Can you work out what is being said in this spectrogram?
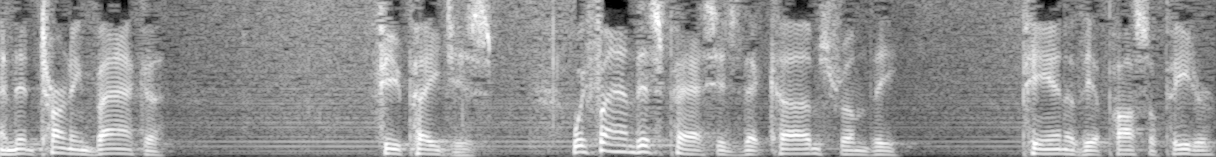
And then turning back a few pages, we find this passage that comes from the pen of the apostle Peter.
